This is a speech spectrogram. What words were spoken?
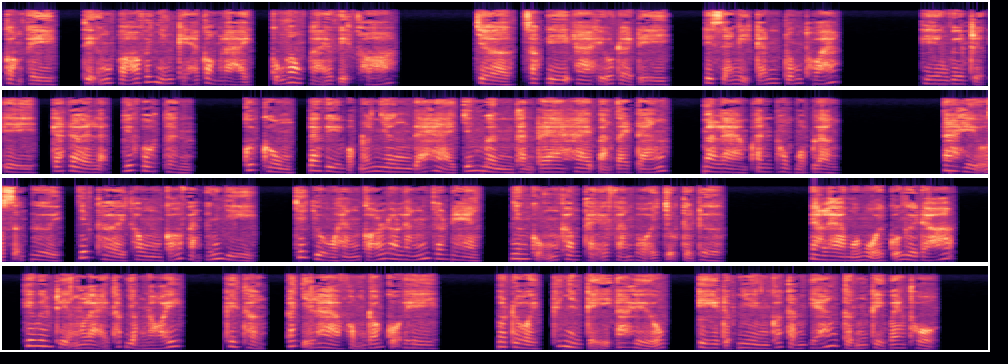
Còn y thì ứng phó với những kẻ còn lại cũng không phải việc khó. Chờ sau khi A Hiểu rời đi, y sẽ nghĩ cánh trốn thoát. Hiên viên trực y cả đời lạnh biết vô tình. Cuối cùng là vì một nữ nhân đã hại chính mình thành ra hai bàn tay trắng mà làm anh hùng một lần. A hiểu sợ người nhất thời không có phản ứng gì, chứ dù hẳn có lo lắng cho nàng nhưng cũng không thể phản bội chủ tử được. Nàng là mũi mũi của người đó. Hiếu Nguyên Triện lại thấp giọng nói, cây thật, đó chỉ là phỏng đoán của y. Vừa rồi, cái nhìn kỹ A Hiểu, y đột nhiên có cảm giác cực kỳ quen thuộc.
